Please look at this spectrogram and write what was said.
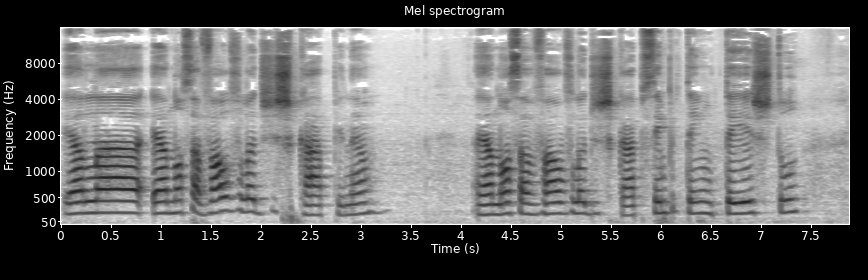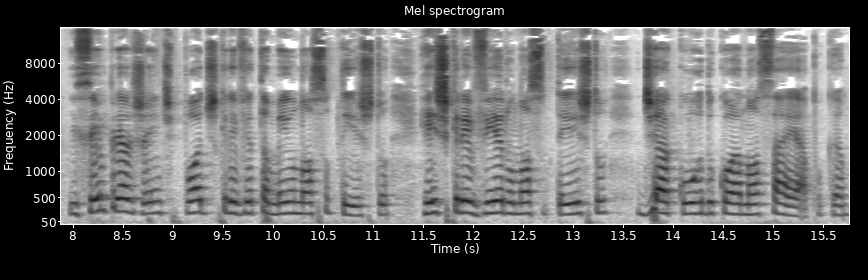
ela é a nossa válvula de escape, né? É a nossa válvula de escape. Sempre tem um texto e sempre a gente pode escrever também o nosso texto, reescrever o nosso texto de acordo com a nossa época.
